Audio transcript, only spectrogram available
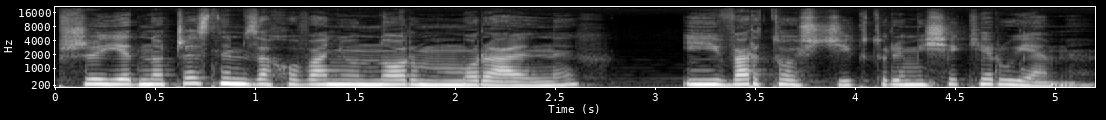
przy jednoczesnym zachowaniu norm moralnych i wartości, którymi się kierujemy.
